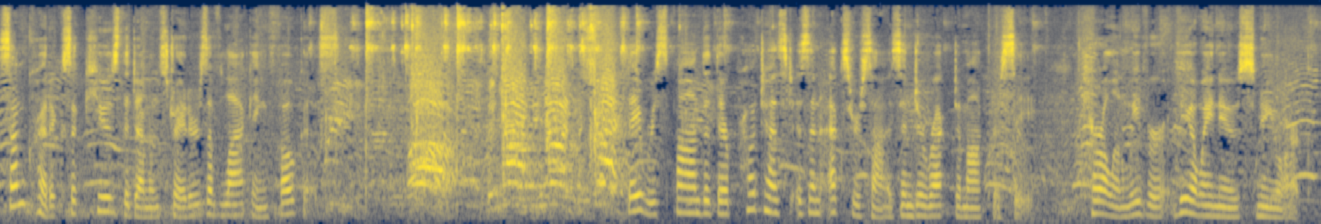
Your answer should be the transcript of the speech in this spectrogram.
Some critics accuse the demonstrators of lacking focus. They respond that their protest is an exercise in direct democracy. Carolyn Weaver, VOA News, New York.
